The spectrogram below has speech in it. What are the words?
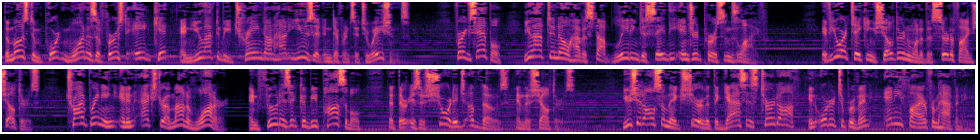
The most important one is a first aid kit and you have to be trained on how to use it in different situations. For example, you have to know how to stop bleeding to save the injured person's life. If you are taking shelter in one of the certified shelters, try bringing in an extra amount of water and food as it could be possible that there is a shortage of those in the shelters. You should also make sure that the gas is turned off in order to prevent any fire from happening.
